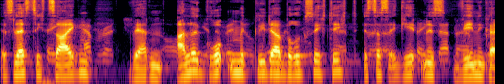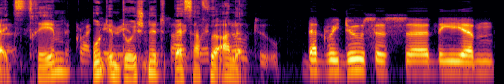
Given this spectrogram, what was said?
Es lässt sich zeigen, werden alle Gruppenmitglieder berücksichtigt, ist das Ergebnis weniger extrem und im Durchschnitt besser für alle that reduces uh, the um,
